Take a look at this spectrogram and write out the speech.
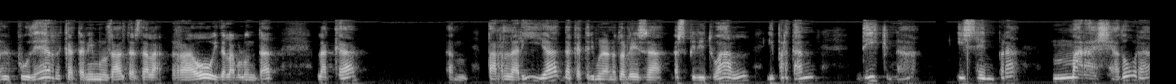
el poder que tenim nosaltres de la raó i de la voluntat la que em parlaria de que tenim una naturalesa espiritual i, per tant, digna i sempre mereixedora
